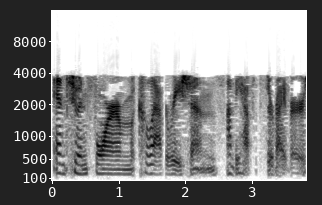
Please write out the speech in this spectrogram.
and to inform collaborations on behalf of survivors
